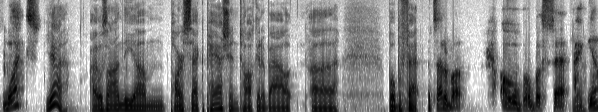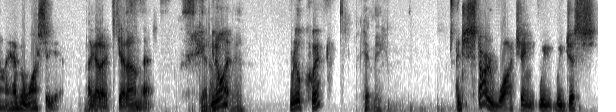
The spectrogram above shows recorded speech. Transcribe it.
What? Yeah. I was on the um Parsec Passion talking about uh Boba Fett. What's that about? Oh, Boba Fett. I, you know, I haven't watched it yet. I gotta get on that Get You know on what? it, man. real quick. Hit me. I just started watching. We we just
